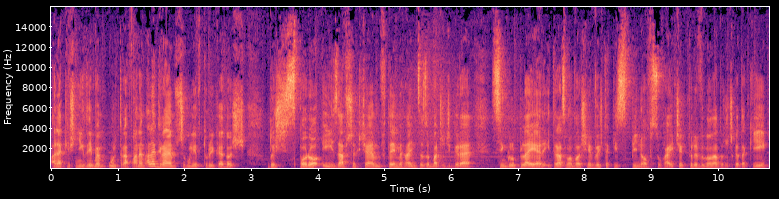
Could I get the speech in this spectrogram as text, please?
ale jakieś nigdy nie byłem ultra fanem, ale grałem szczególnie w trójkę dość, dość sporo i zawsze chciałem w tej mechanice zobaczyć grę single player i teraz ma właśnie wyjść taki spin-off, słuchajcie, który wygląda troszeczkę taki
